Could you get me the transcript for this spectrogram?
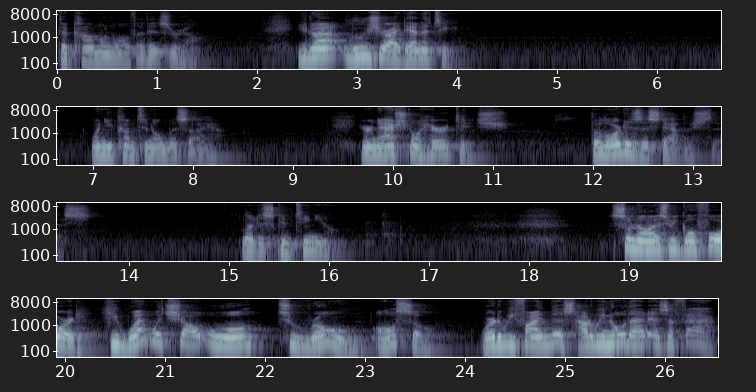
the commonwealth of Israel. You do not lose your identity when you come to know Messiah. Your national heritage the Lord has established this. Let us continue. So now, as we go forward, he went with Shaul to Rome also. Where do we find this? How do we know that as a fact?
